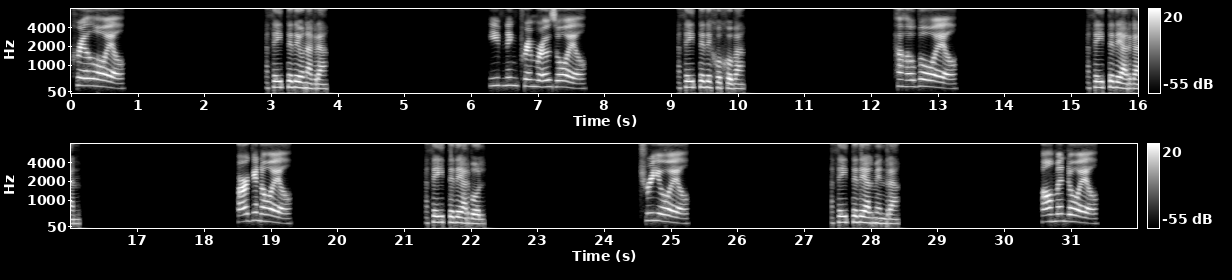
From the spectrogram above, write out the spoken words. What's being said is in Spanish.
krill oil, Aceite de onagra. evening primrose oil, Aceite de jojoba. jojoba oil, Aceite de argán. argan oil, Aceite de árbol. tree oil, Aceite de almendra. almond oil,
